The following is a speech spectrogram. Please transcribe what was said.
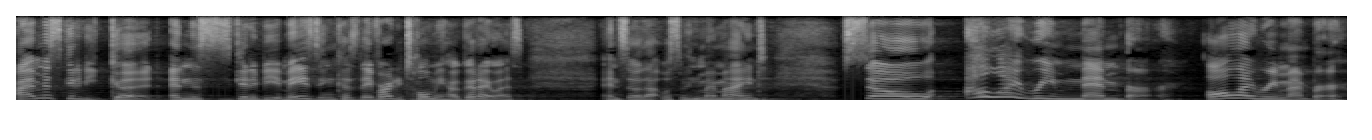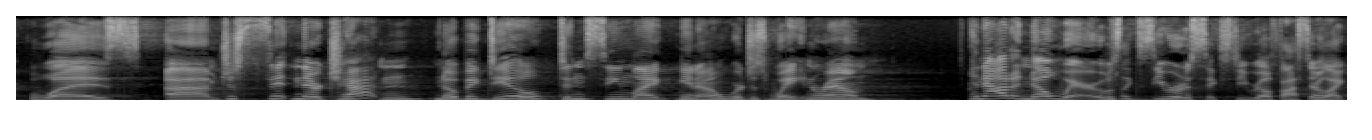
I'm just gonna be good. And this is gonna be amazing because they've already told me how good I was. And so that was in my mind. So all I remember, all I remember was um, just sitting there chatting, no big deal. Didn't seem like, you know, we're just waiting around. And out of nowhere, it was like zero to 60 real fast. They're like,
